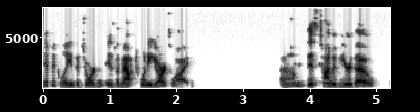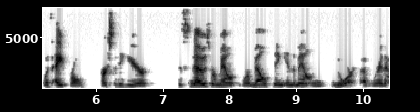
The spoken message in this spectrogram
Typically, the Jordan is about 20 yards wide. Um, this time of year, though, was April, first of the year, the snows were, melt, were melting in the mountains north of where the,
